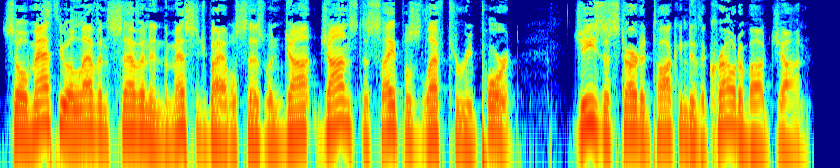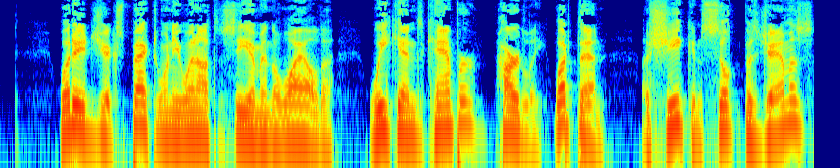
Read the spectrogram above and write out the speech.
So Matthew eleven seven in the Message Bible says, when John, John's disciples left to report, Jesus started talking to the crowd about John. What did you expect when you went out to see him in the wild? A weekend camper? Hardly. What then? A sheik in silk pajamas?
